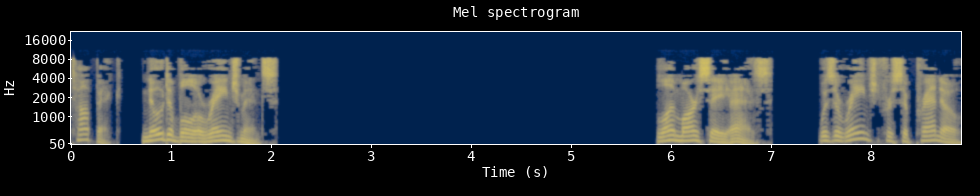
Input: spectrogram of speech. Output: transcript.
Topic: Notable arrangements La Marseillaise was arranged for soprano,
